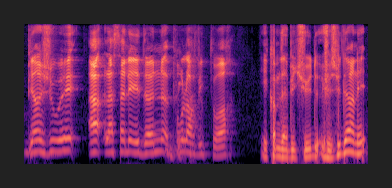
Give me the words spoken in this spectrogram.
Bien joué à la salle Eden pour leur victoire. Et comme d'habitude, je suis dernier.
